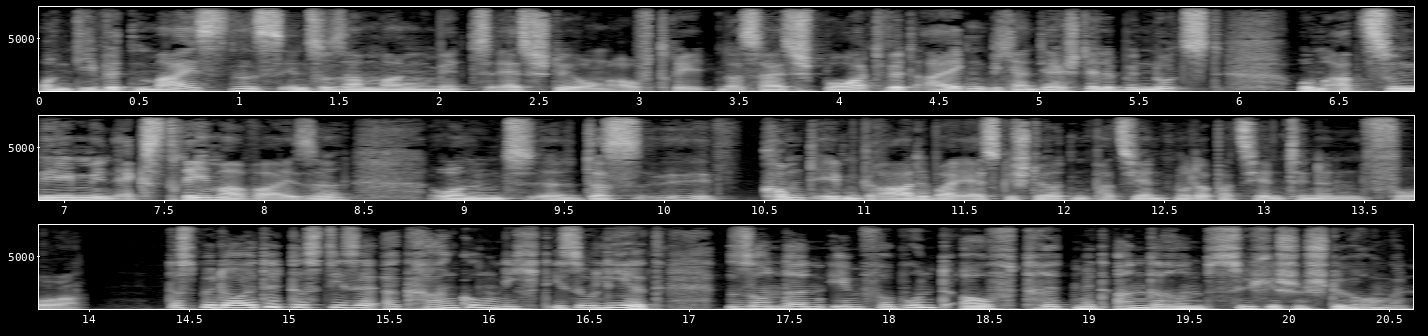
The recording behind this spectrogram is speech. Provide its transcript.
und die wird meistens in Zusammenhang mit Essstörungen auftreten. Das heißt, Sport wird eigentlich an der Stelle benutzt, um abzunehmen in extremer Weise und äh, das äh, kommt eben gerade bei essgestörten Patienten oder Patientinnen vor. Das bedeutet, dass diese Erkrankung nicht isoliert, sondern im Verbund auftritt mit anderen psychischen Störungen,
